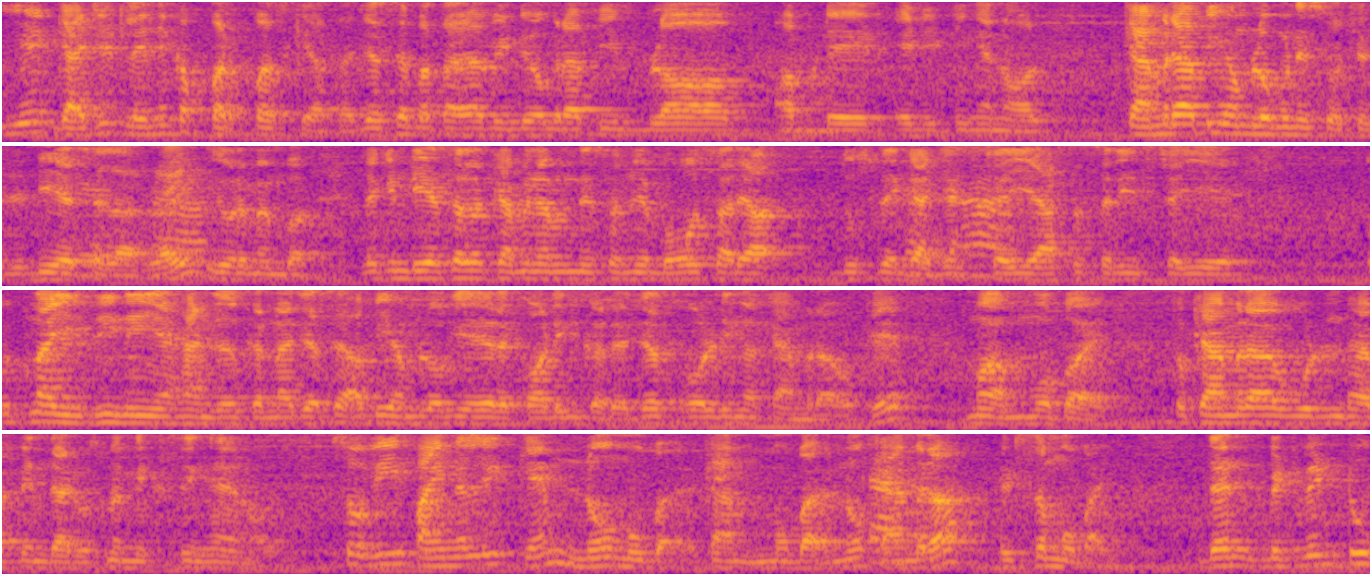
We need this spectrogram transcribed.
ये गैजेट लेने का पर्पस क्या था? जैसे बताया videography blog update editing and all camera भी हम लोगों ने सोचे थे D S L R right. You remember लेकिन D S L R camera हमने समझे बहुत सारे दूसरे गैजेट्स हाँ। चाहिए एसेसरीज चाहिए। उतना इजी नहीं है हैंडल करना। जैसे अभी हम लोग ये रिकॉर्डिंग कर रहे हैं just holding a camera okay mobile तो camera wouldn't have been that उसमें मिक्सिंग है all so we finally came no mobile mobile no camera it's a mobile then between two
